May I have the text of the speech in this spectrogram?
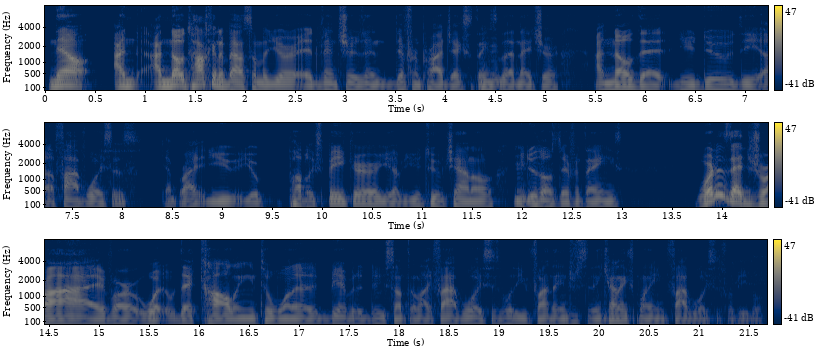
now, I I know talking about some of your adventures and different projects and things Mm-hmm. of that nature. I know that you do the uh, Five Voices. Yep. Right. You you're a public speaker. You have a YouTube channel. You Mm-hmm. do those different things. Where does that drive or what that calling to want to be able to do something like Five Voices? What do you find that interested in? Kind of explain Five Voices for people.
